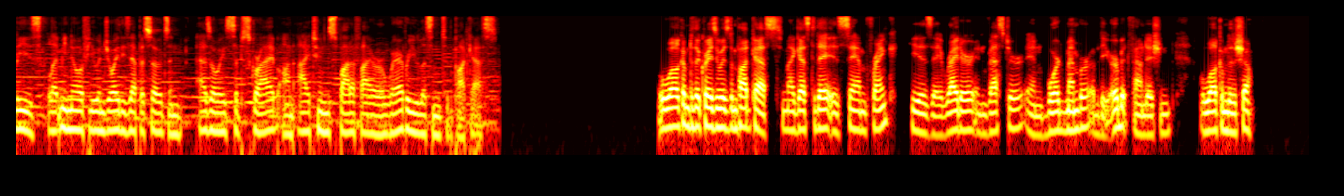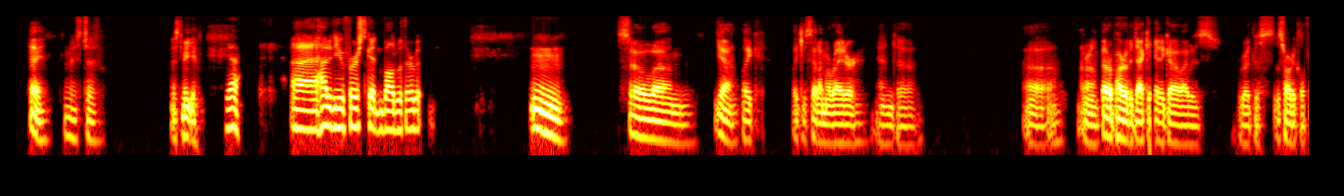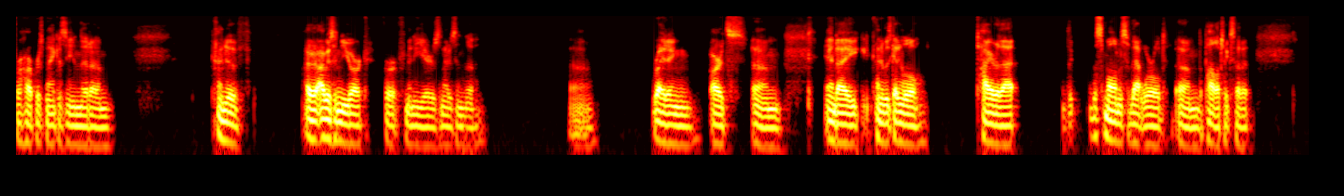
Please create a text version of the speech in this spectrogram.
Please let me know if you enjoy these episodes, and as always, subscribe on iTunes, Spotify, or wherever you listen to the podcast. Welcome to the Crazy Wisdom Podcast. My guest today is Sam Frank. He is a writer, investor, and board member of the Urbit Foundation. Welcome to the show. Hey, nice to nice to meet you. Yeah. Uh, how did you first get involved with Urbit? Mm. So um, yeah, like like you said, I'm a writer, and uh, uh, I don't know. Better part of a decade ago, I was wrote this this article for Harper's Magazine that um kind of I, I was in New York for for many years, and I was in the uh, writing arts, um, and I kind of was getting a little tired of that the, the smallness of that world, um, the politics of it,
